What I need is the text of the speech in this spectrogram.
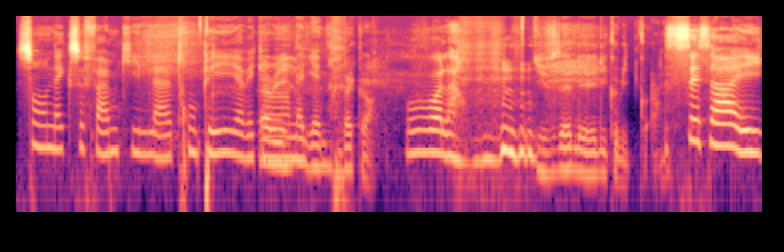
son ex-femme qui l'a trompé avec Ah un, oui. alien. D'accord. Voilà. Ils faisaient les licobites, quoi. C'est ça, et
